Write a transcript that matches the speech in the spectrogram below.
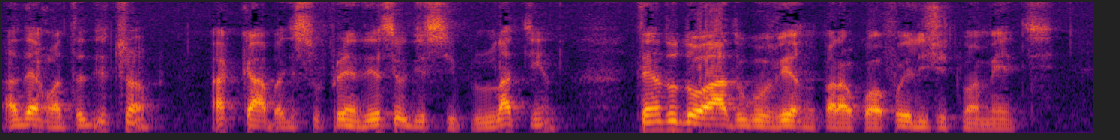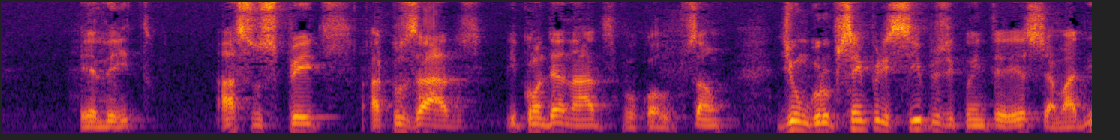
a derrota de Trump acaba de surpreender seu discípulo latino, tendo doado o governo para o qual foi legitimamente eleito a suspeitos, acusados e condenados por corrupção de um grupo sem princípios e com interesse chamado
